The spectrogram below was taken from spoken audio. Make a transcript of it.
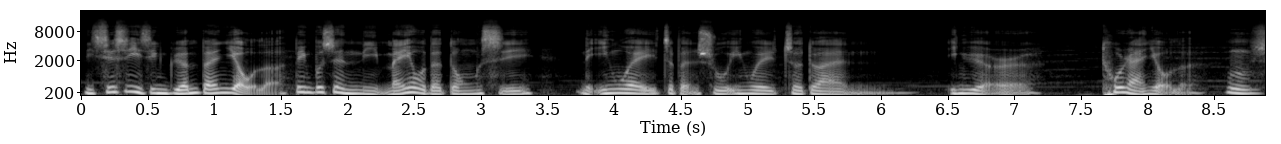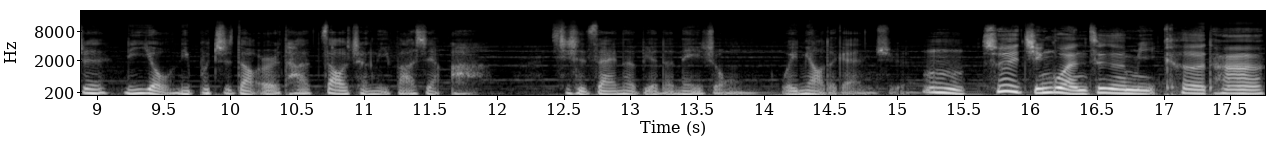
你其实已经原本有了，并不是你没有的东西。你因为这本书，因为这段音乐而突然有了，嗯，是你有你不知道，而它造成你发现啊。其实，在那边的那种微妙的感觉，嗯，所以尽管这个米克他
